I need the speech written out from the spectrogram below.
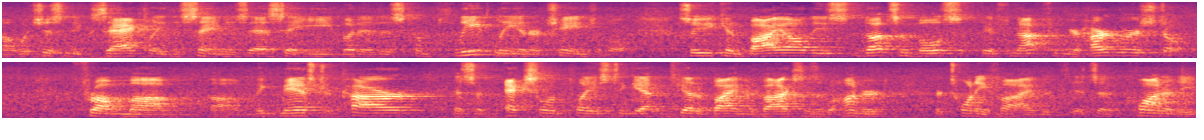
uh, which isn't exactly the same as SAE, but it is completely interchangeable. So you can buy all these nuts and bolts, if not from your hardware store, from um, uh, McMaster-Carr. That's an excellent place to get, get to buy them in boxes of 100 or 25. It's, it's a quantity.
